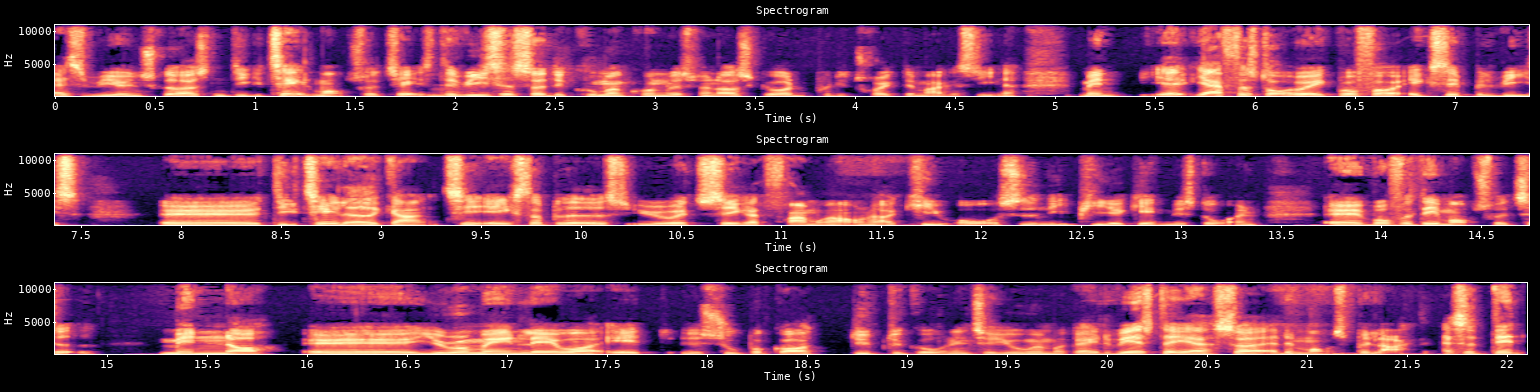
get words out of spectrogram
altså vi ønskede os en digital momsfritagelse. Mm. Det viser sig, at det kunne man kun, hvis man også gjorde det på de trygte magasiner. Men jeg, jeg forstår jo ikke, hvorfor eksempelvis øh, digital adgang til Ekstrabladets i øvrigt sikkert fremragende arkiv over siden i piger gennem historien, øh, hvorfor det er momsfritaget. Men når øh, Euroman laver et øh, super godt, dybdegående interview med Margrethe Vestager, så er det momsbelagt. Altså den,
